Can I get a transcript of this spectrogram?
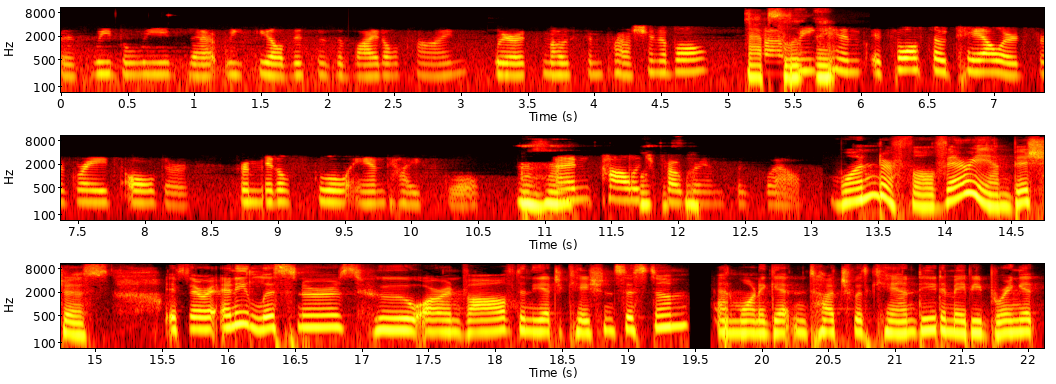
as we believe that we feel this is a vital time where it's most impressionable. Absolutely. Uh, we can. It's also tailored for grades older, for middle school and high school, Mhm. and college Wonderful. programs as well. Wonderful. Very ambitious. If there are any listeners who are involved in the education system and want to get in touch with Candy to maybe bring it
